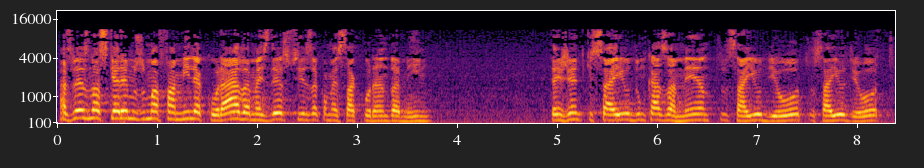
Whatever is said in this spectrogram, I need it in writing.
Às vezes nós queremos uma família curada, mas Deus precisa começar curando a mim. Tem gente que saiu de um casamento, saiu de outro, saiu de outro.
